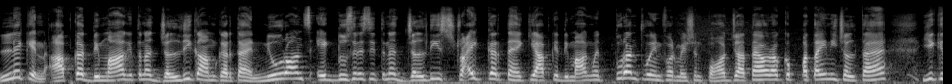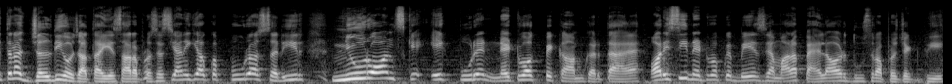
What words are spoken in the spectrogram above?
लेकिन आपका दिमाग इतना जल्दी काम करता है न्यूरॉन्स एक दूसरे से इतना जल्दी स्ट्राइक करते हैं कि आपके दिमाग में तुरंत वो इन्फॉर्मेशन पहुँच जाता है और आपको पता ही नहीं चलता है ये कितना जल्दी हो जाता है ये सारा प्रोसेस यानी कि आपका पूरा शरीर न्यूरॉन्स के एक पूरे नेटवर्क पे काम करता है और इसी नेटवर्क पे बेस्ड हमारा पहला और दूसरा प्रोजेक्ट भी।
